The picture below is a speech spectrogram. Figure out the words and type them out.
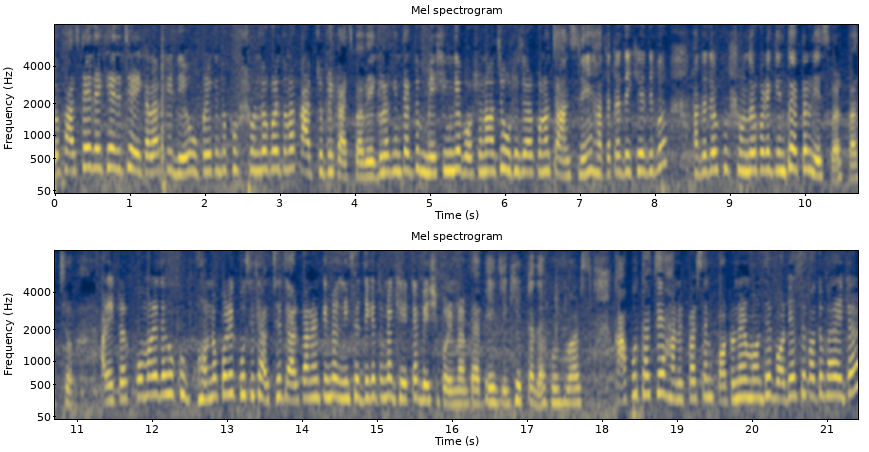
তো ফার্স্টে দেখিয়ে দিচ্ছি এই কালারটি দিয়ে উপরে কিন্তু খুব সুন্দর করে তোমরা কাঠচুপির কাজ পাবে। এগুলো কিন্তু একদম মেশিন দিয়ে বসানো আছে উঠে যাওয়ার কোনো চান্স নেই। হাতাটা দেখিয়ে দিব। হাতাটাও খুব সুন্দর করে কিন্তু একটা লেস ওয়ার্ক পাচ্ছ। আর এটার কোমরে দেখো খুব ঘন করে কুচি থাকছে যার কারণে কিন্তু নিচের দিকে তোমরা ঘেরটা বেশি পরিমাণ পাবে। এই যে ঘেরটা দেখো ভার্স কাপড় থাকছে হান্ড্রেড পার্সেন্ট কটনের মধ্যে। বডি আছে কত ভাই এটার?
